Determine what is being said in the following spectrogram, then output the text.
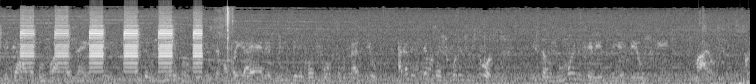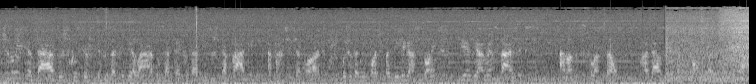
Obrigada por voar com a gente. Temos muito orgulho de ser companhia aérea líder em conforto no Brasil. Agradecemos a escolha de todos. Estamos muito felizes em rever os clientes Smiles. Continuem sentados com seus cintos afivelados até que os avisos se apaguem. A partir de agora, você também pode fazer ligações e enviar mensagens. A nossa tripulação vai dar autorizações para os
